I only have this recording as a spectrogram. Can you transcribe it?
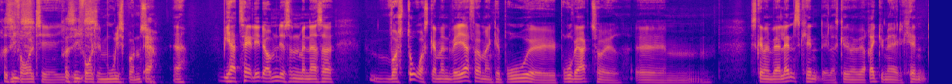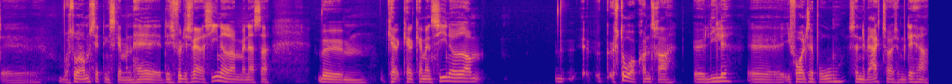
præcis. i forhold til, præcis. i, forhold til en mulig sponsor. Ja. Ja. Vi har talt lidt om det, sådan, men altså, hvor stor skal man være, før man kan bruge, øh, bruge værktøjet? Øh, skal man være landskendt, eller skal man være regionalt kendt? Øh, hvor stor en omsætning skal man have? Det er selvfølgelig svært at sige noget om, men altså, øh, kan, kan, kan man sige noget om øh, stor kontra øh, lille øh, i forhold til at bruge sådan et værktøj som det her?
